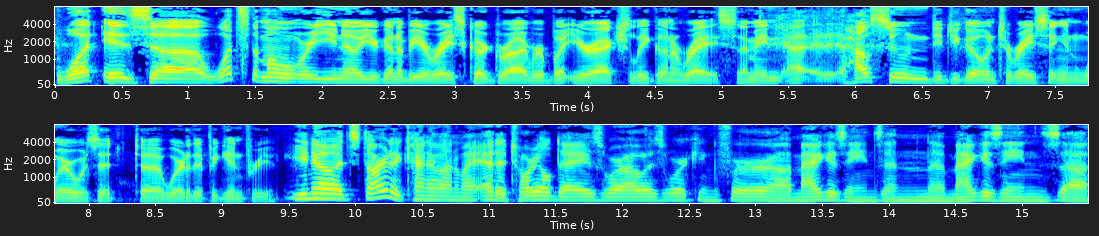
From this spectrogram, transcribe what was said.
What is uh, what's the moment where you know you're going to be a race car driver, but you're actually going to race? I mean, uh, how soon did you go into racing, and where was it? Uh, where did it begin for you? You know, it started kind of on my editorial days where I was working for uh, magazines, and the magazines, uh,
